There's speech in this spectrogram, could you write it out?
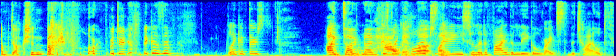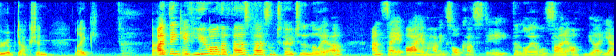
abduction back and forth between because if, like, if there's I don't know how like it how works. do Like they solidify the legal rights to the child through abduction? Like, I uh, think if you are the first person to go to the lawyer and say I am having sole custody, the lawyer will sign it off and be like, yeah,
